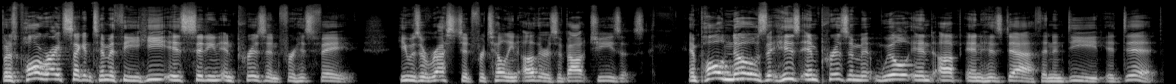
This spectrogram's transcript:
But as Paul writes Second Timothy, he is sitting in prison for his faith. He was arrested for telling others about Jesus. And Paul knows that his imprisonment will end up in his death, and indeed it did.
